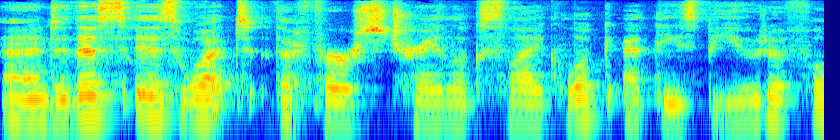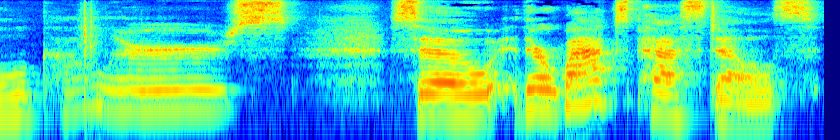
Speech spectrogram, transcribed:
And this is what the first tray looks like. Look at these beautiful colors. So they're wax pastels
